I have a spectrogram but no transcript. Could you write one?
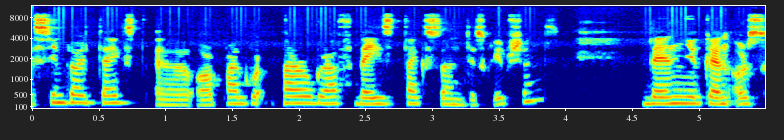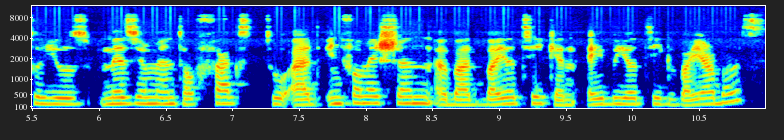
simple text uh, or paragraph-based taxon descriptions. Then you can also use measurement or facts to add information about biotic and abiotic variables.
